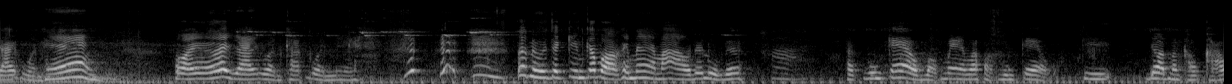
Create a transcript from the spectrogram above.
ยายอ้วนแห้งพลอยเอ้ยยายอ้วนคักอ้วนแน่ถ้าหนูจะกินก็บอกให้แม่มาเอาเด้อลูกเด้อค่ะผักบุ้งแก้วบอกแม่ว่าผักบุ้งแก้ว ที่ยอดมันขาว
